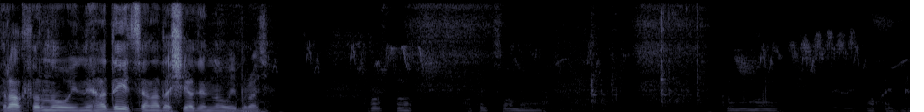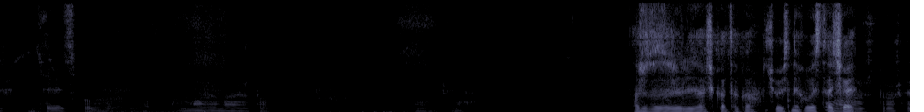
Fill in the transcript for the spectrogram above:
Трактор новий не годиться, треба ще один новий брати. Просто отак само я понімаю. Ну хай більше. Дев'ять з половиною. Може на так. Окей. А що це за железячка така? Чогось не вистачає? Ну, Трошки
